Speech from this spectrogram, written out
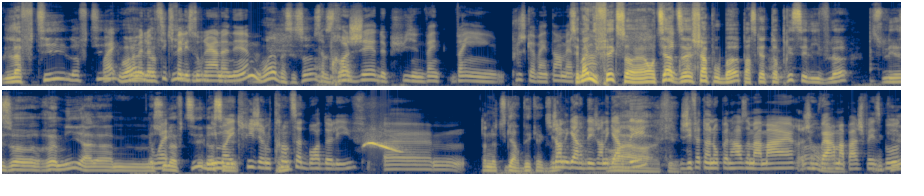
Lofty, Lofty. Ouais, ouais Lofty, qui fait les souverains anonymes. Oui, ben c'est ça. Ce projet depuis une 20, 20, plus que 20 ans maintenant. C'est magnifique, ça. Hein. On tient à dire chapeau bas parce que tu as pris ces livres-là, tu les as remis à M. Lofty. Là, Il m'a écrit, j'ai remis 37 hein? boîtes de livres. Euh... T'en as-tu gardé quelques-uns? J'en ai gardé, j'en ai gardé. J'ai fait un open house de ma mère. J'ai ouvert ah, ma page Facebook.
